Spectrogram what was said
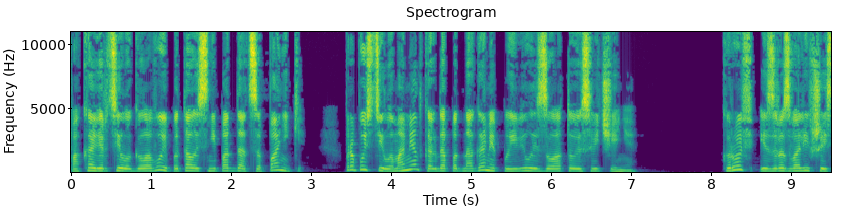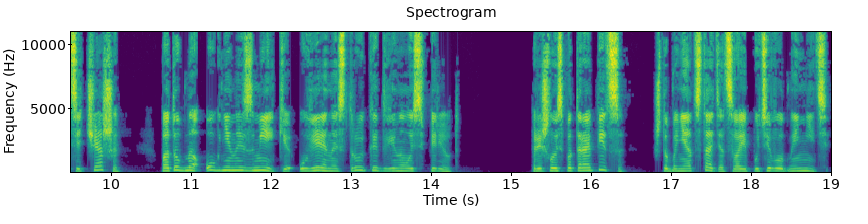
Пока вертела головой и пыталась не поддаться панике, пропустила момент, когда под ногами появилось золотое свечение. Кровь из развалившейся чаши подобно огненной змейке, уверенной струйкой двинулась вперед. Пришлось поторопиться, чтобы не отстать от своей путеводной нити.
